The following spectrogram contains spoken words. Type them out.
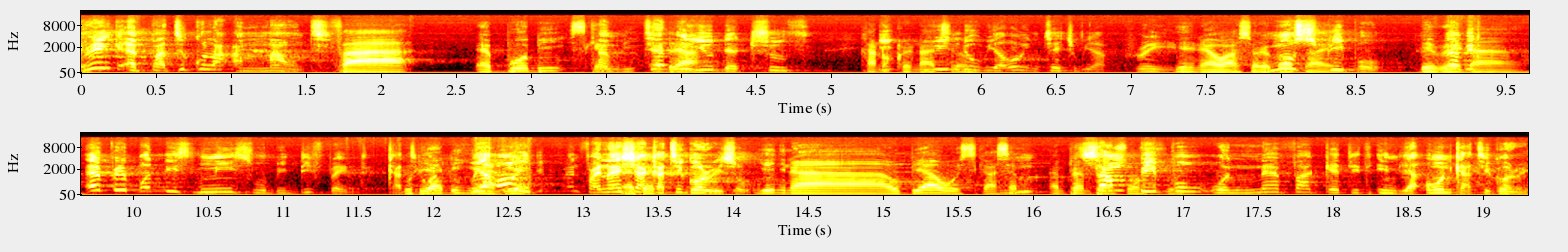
bring a particular amount. fa ɛboɔ bi sika I'm telling you the truth. Ka nokorɛ no Even though we are all in church, we are praying. a yɛn nyinaa wɔ asɔre bɔ Most people, Bebree now, be- naa. everybody's needs will be different. Category. We are all in different financial categories. Oh. So yɛn nyinaa obiara wɔ sikasɛm mm, mpɛmpɛ some people will never get it in their own category.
